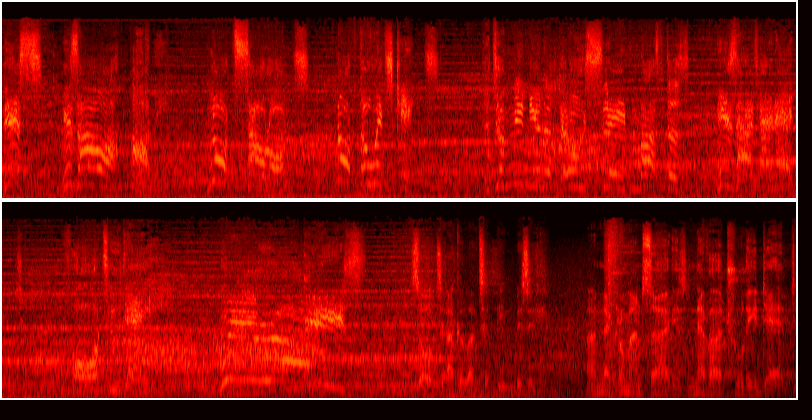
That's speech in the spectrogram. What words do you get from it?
This is our army. Not Sauron's. Not the Witch King's. The dominion of those slave masters is at an end. For today, we rise! Zog's acolytes have been busy. A necromancer is never truly dead.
